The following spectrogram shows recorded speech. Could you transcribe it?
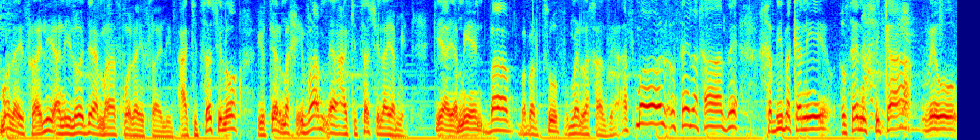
השמאל הישראלי, אני לא יודע מה השמאל הישראלי. העקיצה שלו יותר מכאיבה מהעקיצה של הימין. כי הימין בא בפרצוף, אומר לך זה. השמאל עושה לך זה, חביבה קני עושה נשיקה, והוא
